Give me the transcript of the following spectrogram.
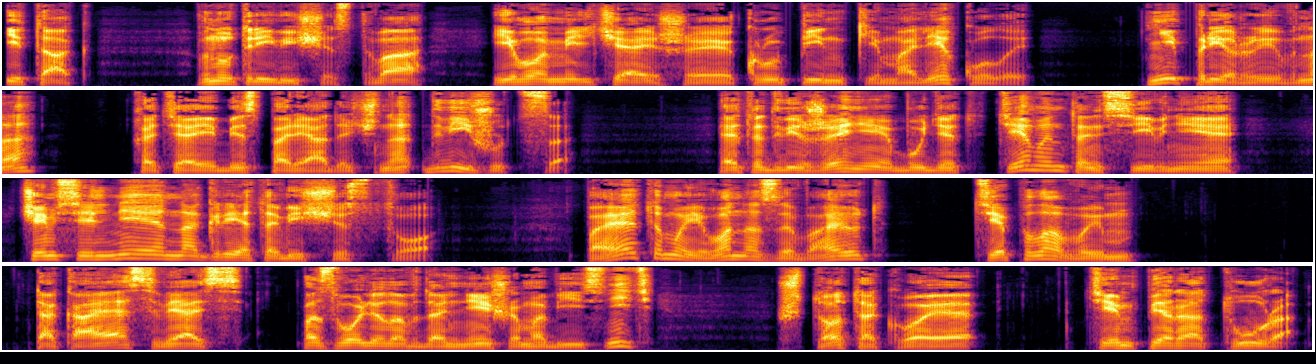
Итак, внутри вещества – его мельчайшие крупинки молекулы непрерывно, хотя и беспорядочно, движутся. Это движение будет тем интенсивнее, чем сильнее нагрето вещество, поэтому его называют тепловым. Такая связь позволила в дальнейшем объяснить, что такое температура.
